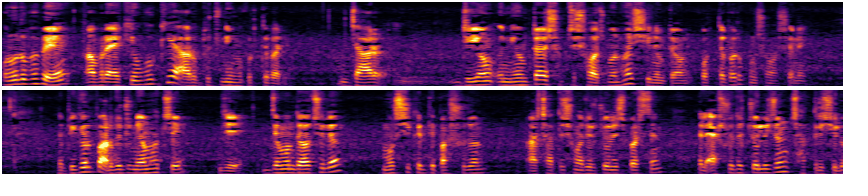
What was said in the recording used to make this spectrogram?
অনুরূপভাবে আমরা একই অঙ্ককে আরও দুটি নিয়ম করতে পারি। যার যে নিয়মটা সবচেয়ে সহজ মনে হয়, সেই নিয়মটা করতে পারো, কোনো সমস্যা নেই। বিকল্প আরও দুটি নিয়ম হচ্ছে যে, যেমন দেওয়া ছিল, মোট শিক্ষার্থী পাঁচশো জন। আর ছাত্রী সংখ্যা ছিল চল্লিশ পার্সেন্ট তাহলে একশোতে চল্লিশ জন ছাত্রী ছিল।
